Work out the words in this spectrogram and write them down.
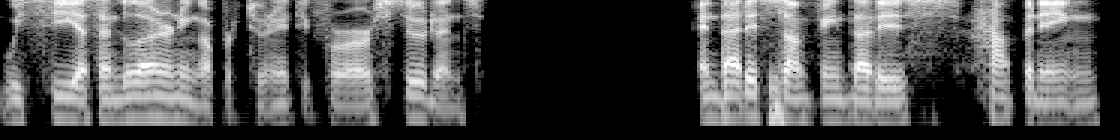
we see as a learning opportunity for our students. And that is something that is happening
